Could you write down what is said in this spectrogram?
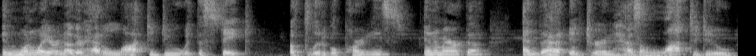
in one way or another, had a lot to do with the state of political parties in America and that in turn has a lot to do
